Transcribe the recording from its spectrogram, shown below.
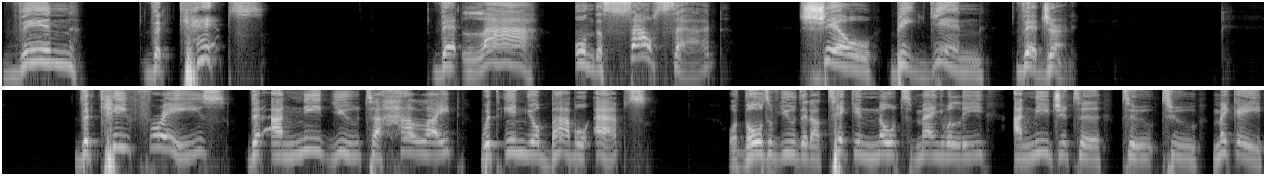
then the camps that lie on the south side shall begin their journey. The key phrase that I need you to highlight within your Bible apps, or those of you that are taking notes manually, I need you to to to make a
